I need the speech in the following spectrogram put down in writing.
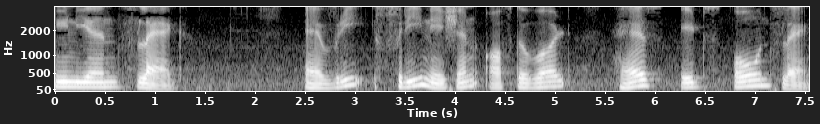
Indian Flag Every free nation of the world has its own flag.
